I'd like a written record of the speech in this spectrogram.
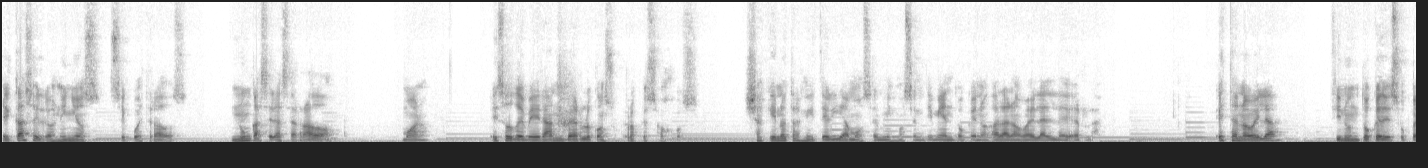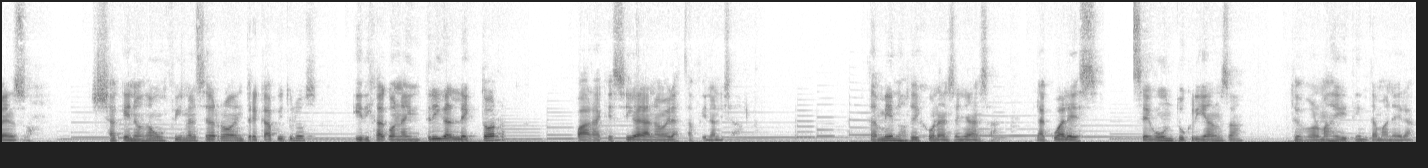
¿El caso de los niños secuestrados nunca será cerrado? Bueno, eso deberán verlo con sus propios ojos, ya que no transmitiríamos el mismo sentimiento que nos da la novela al leerla. Esta novela tiene un toque de suspenso, ya que nos da un final cerrado entre capítulos y deja con la intriga al lector para que siga la novela hasta finalizarla. También nos deja una enseñanza, la cual es, según tu crianza, te formas de distinta manera,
